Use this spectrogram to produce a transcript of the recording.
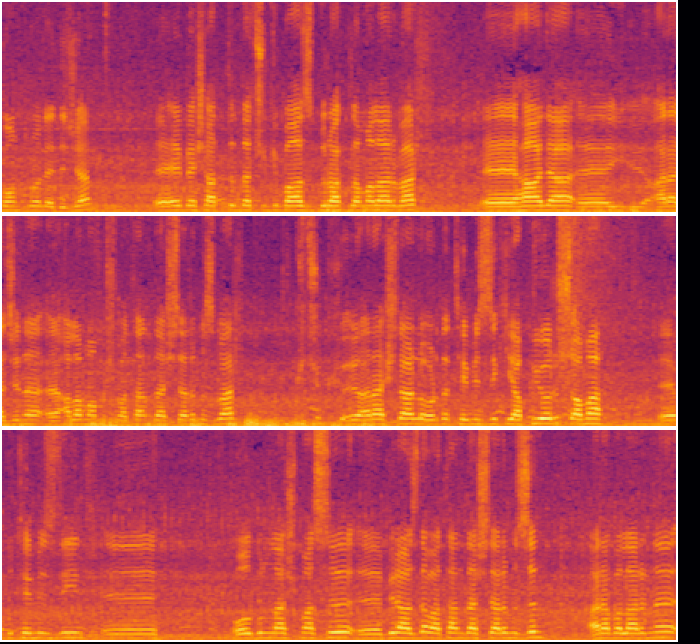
kontrol edeceğim. E, E5 hattında çünkü bazı duraklamalar var. E, hala e, aracını e, alamamış vatandaşlarımız var. Küçük e, araçlarla orada temizlik yapıyoruz ama e, bu temizliğin e, olgunlaşması e, biraz da vatandaşlarımızın arabalarını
